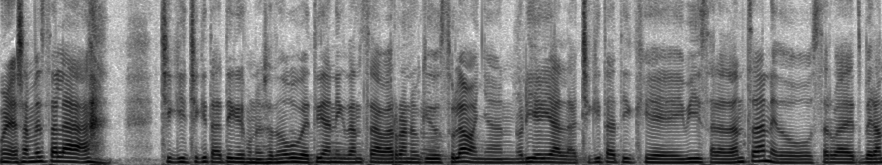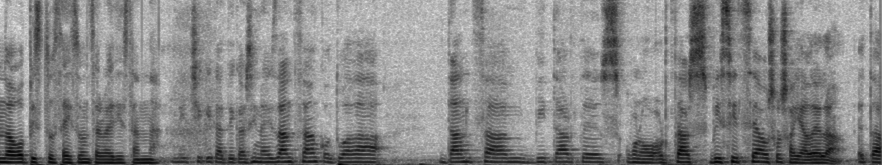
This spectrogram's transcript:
Bueno, esan bezala txiki txikitatik, bueno, esaten dugu betidanik dantza barruan euki duzula, baina hori egia da, txikitatik e, ibili zara dantzan edo zerbait beranduago piztu zaizun zerbait izan da. Ni txikitatik hasi naiz dantzan, kontua da dantzan bitartez, bueno, hortaz bizitzea oso zaila dela. Eta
